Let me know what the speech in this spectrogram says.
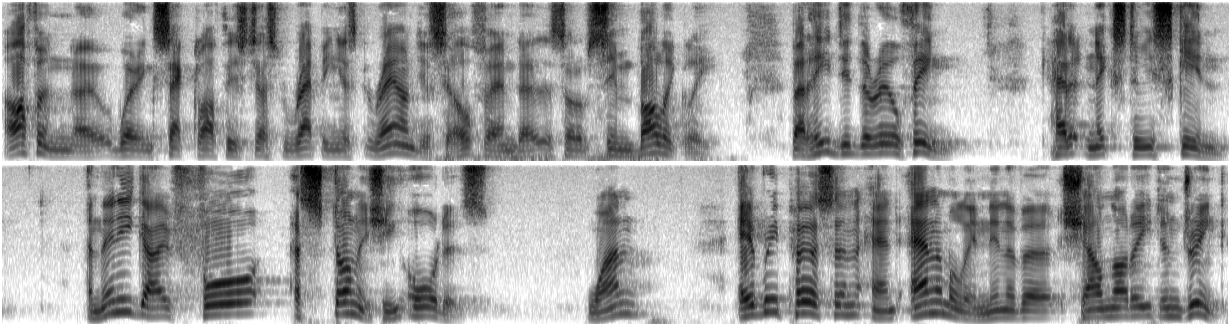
Often uh, wearing sackcloth is just wrapping it around yourself and uh, sort of symbolically. But he did the real thing, had it next to his skin. And then he gave four astonishing orders. One, every person and animal in Nineveh shall not eat and drink.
